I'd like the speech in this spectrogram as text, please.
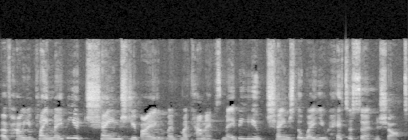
of how you play. Maybe you changed your biomechanics. Maybe you changed the way you hit a certain shot.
